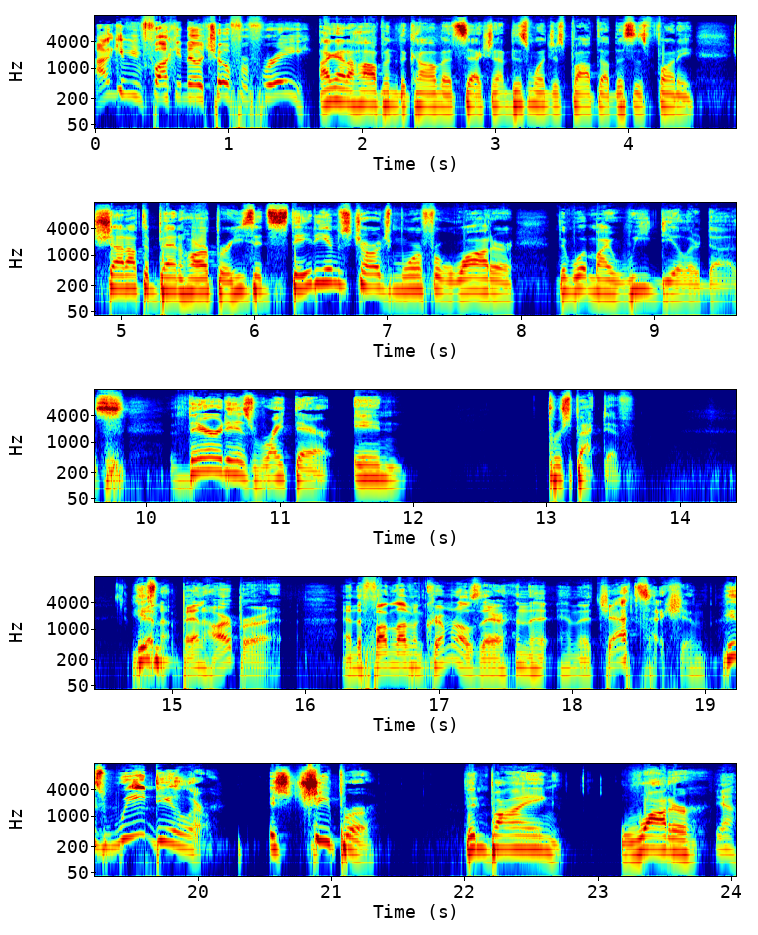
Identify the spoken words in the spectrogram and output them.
I'll give you fucking no chill for free. I got to hop into the comment section. This one just popped up. This is funny. Shout out to Ben Harper. He said, Stadiums charge more for water than what my weed dealer does. There it is, right there in perspective. His, Ben, ben Harper and the fun loving criminals there in the in the chat section. his weed dealer is cheaper than buying water Yeah.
